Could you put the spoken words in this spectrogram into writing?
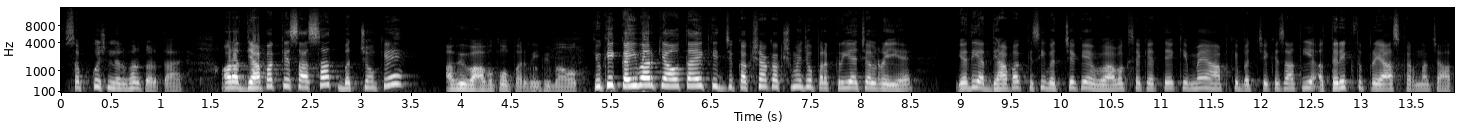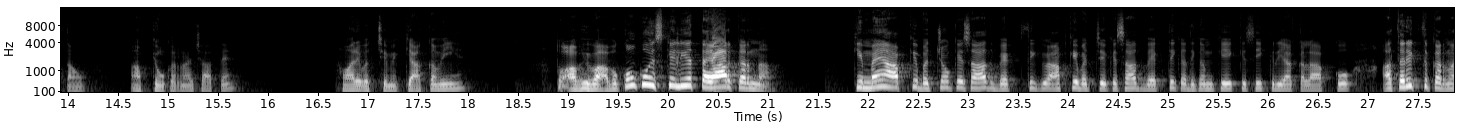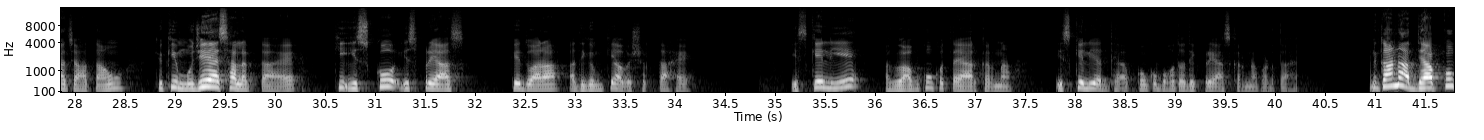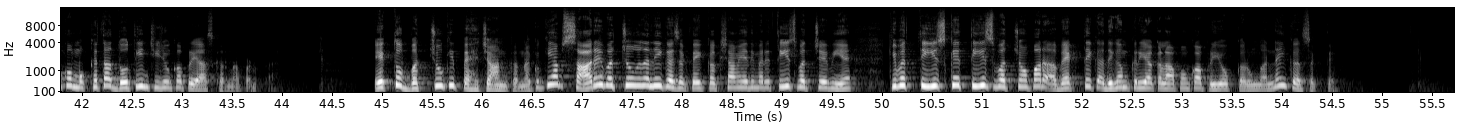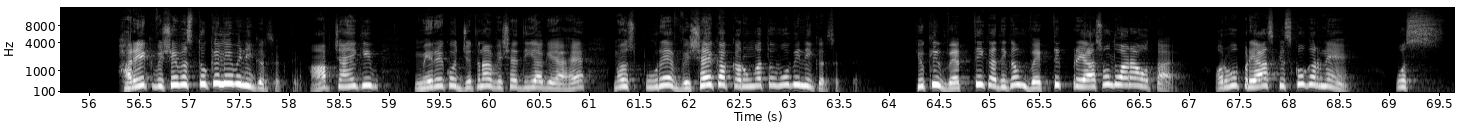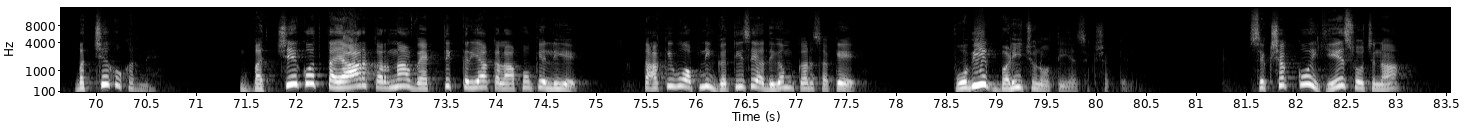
सब कुछ निर्भर करता है और अध्यापक के साथ साथ बच्चों के अभिभावकों पर भी अभिभावक क्योंकि कई बार क्या होता है कि कक्षा कक्ष में जो प्रक्रिया चल रही है यदि अध्यापक किसी बच्चे के अभिभावक से कहते हैं कि मैं आपके बच्चे के साथ ये अतिरिक्त प्रयास करना चाहता हूँ, आप क्यों करना चाहते हैं? हमारे बच्चे में क्या कमी है? तो अभिभावकों को इसके लिए तैयार करना कि मैं आपके बच्चों के साथ व्यक्ति, आपके बच्चे के साथ व्यक्तिक अधिगम के किसी क्रियाकलाप को अतिरिक्त करना चाहता हूँ, क्योंकि मुझे ऐसा लगता है कि इसको इस प्रयास के द्वारा अधिगम की आवश्यकता है। इसके लिए अभिभावकों को तैयार करना इसके लिए अध्यापकों को बहुत अधिक प्रयास करना पड़ता है। कहा ना, अध्यापकों को मुख्यतः दो तीन चीज़ों का प्रयास करना पड़ता है। एक तो बच्चों की पहचान करना, क्योंकि आप सारे बच्चों को तो नहीं कह सकते। कक्षा में यदि मेरे तीस बच्चे भी हैं कि मैं तीस के तीस बच्चों पर अवैक्तिक अधिगम क्रियाकलापों का प्रयोग करूँगा, नहीं कर सकते। हर एक विषय वस्तु के लिए भी नहीं कर सकते। आप चाहें कि मेरे को जितना विषय दिया गया है, मैं उस पूरे विषय का करूँगा तो वो भी नहीं कर सकते। क्योंकि व्यक्तिक अधिगम व्यक्तिक प्रयासों द्वारा होता है। और वो प्रयास किसको करने हैं? वो बच्चे को करने हैं। बच्चे को तैयार करना व्यक्तिक क्रियाकलापों के लिए, ताकि वो अपनी गति से अधिगम कर सके, वो भी एक बड़ी चुनौती है शिक्षक के लिए। शिक्षक को ये सोचना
